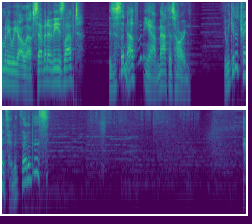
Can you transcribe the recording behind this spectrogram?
How many we got left? Seven of these left? Is this enough? Yeah, math is hard. Do we get a transcendence out of this? All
